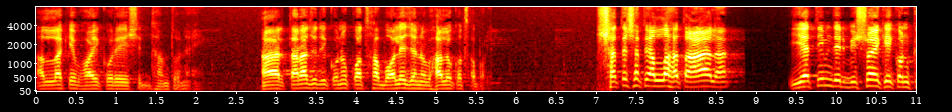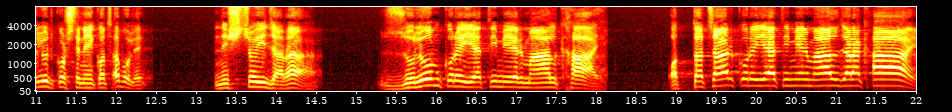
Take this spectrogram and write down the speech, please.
আল্লাহকে ভয় করে সিদ্ধান্ত নেয়। আর তারা যদি কোনো কথা বলে, যেন ভালো কথা বলে। সাথে সাথে আল্লাহ তাআলা ইয়াতিমদের বিষয়কে কনক্লুড করছেন এই কথা বলে, নিশ্চয়ই যারা জুলুম করে ইয়াতিমের মাল খায়, অত্যাচার করে ইয়াতিমের মাল যারা খায়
